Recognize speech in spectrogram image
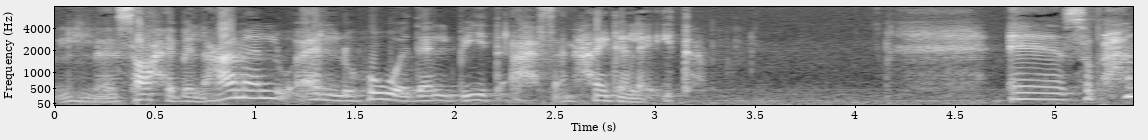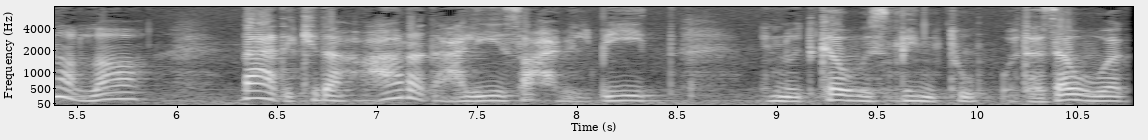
لصاحب العمل وقال له هو ده البيت أحسن حاجة لقيتها. آه سبحان الله بعد كده عرض عليه صاحب البيت إنه يتجوز بنته وتزوج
